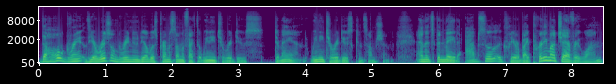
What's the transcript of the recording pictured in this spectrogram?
the whole green, the original Green New Deal was premised on the fact that we need to reduce demand, we need to reduce consumption, and it's been made absolutely clear by pretty much everyone,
